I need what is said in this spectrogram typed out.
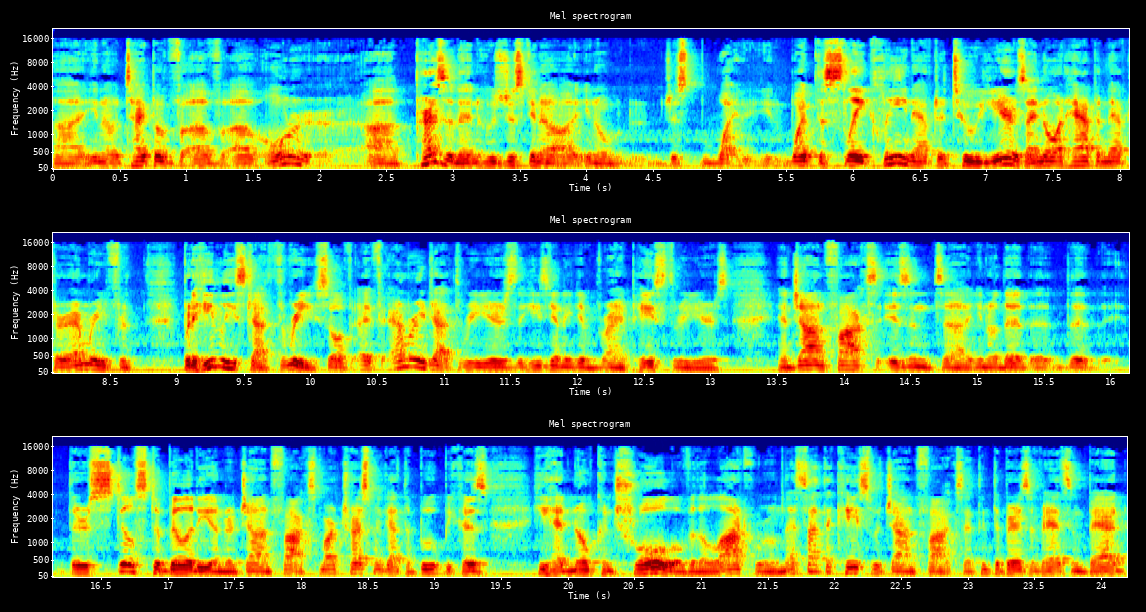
Uh, you know, type of, of, of owner uh, president who's just gonna uh, you know just wipe, wipe the slate clean after two years. I know it happened after Emery for, but he at least got three. So if, if Emery got three years, that he's to give Brian Pace three years, and John Fox isn't. Uh, you know, the, the, the there's still stability under John Fox. Marc Trestman got the boot because he had no control over the locker room. That's not the case with John Fox. I think the Bears have had some bad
